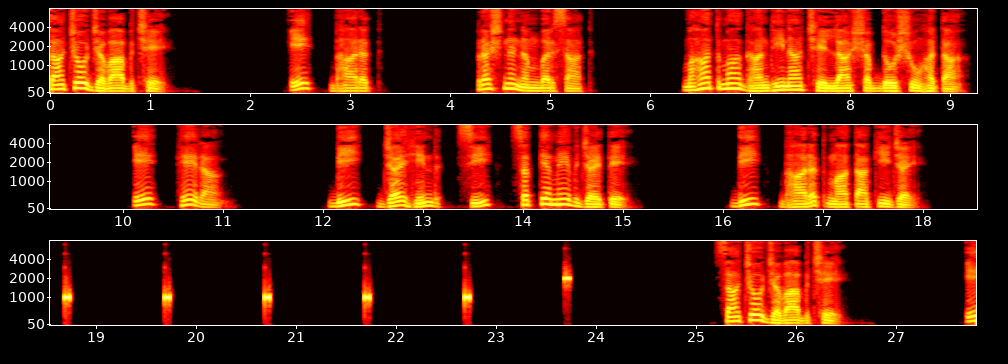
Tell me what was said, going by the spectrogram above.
साचो जवाब छे ए भारत प्रश्न नंबर सात महात्मा गांधी ना छेला शब्दों शू था ए हे राम बी जय हिंद सी सत्यमेव जयते दी भारत माता की जय साचो जवाब छे ए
